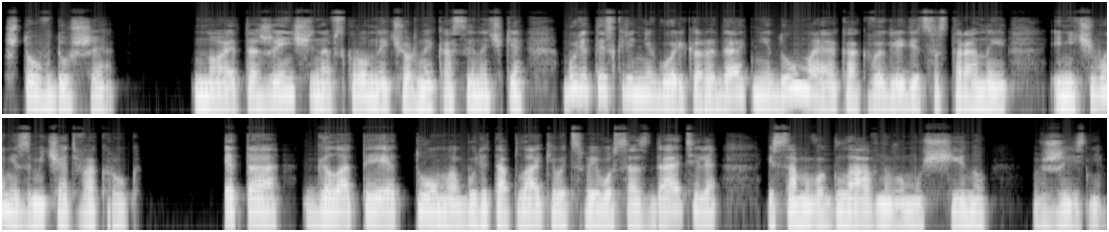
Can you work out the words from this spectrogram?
что в душе. Но эта женщина в скромной черной косыночке будет искренне горько рыдать, не думая, как выглядит со стороны, и ничего не замечать вокруг. Эта Галатея Тома будет оплакивать своего создателя и самого главного мужчину в жизни.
